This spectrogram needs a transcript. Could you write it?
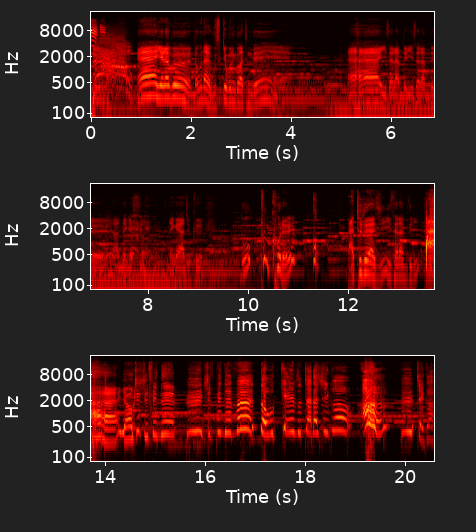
게임. 에 여러분 너무 날 우습게 보는 것 같은데. 아하 이 사람들 이 사람들 안 되겠어. 내가 아주 그 높은 코를 꼭 낮춰줘야지 이 사람들이. 아 역시 시피님 시피님은 너무 게임도 잘하시고 아 제가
